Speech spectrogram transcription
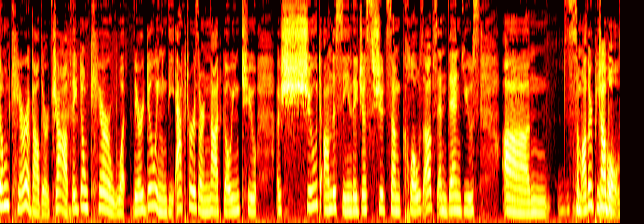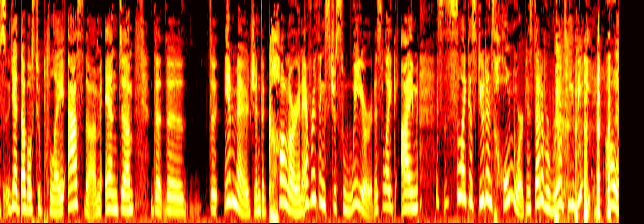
don't care about their job. They don't care what they're doing. The actors are not going to uh, shoot on the scene. They just shoot some close-ups and then use um, some other people. Doubles. Yeah, doubles to play as them. And um, the the the image and the color and everything's just weird. It's like I'm. It's, it's like a student's homework instead of a real TV. oh, Oh,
